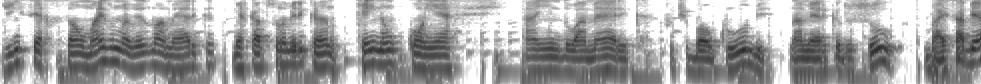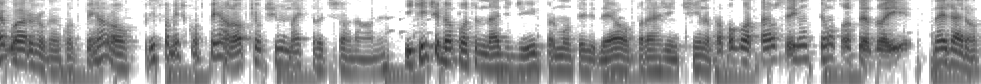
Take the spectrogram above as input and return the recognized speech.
de inserção, mais uma vez, no América, mercado sul-americano. Quem não conhece ainda o América Futebol Clube, na América do Sul, vai saber agora jogando contra o Penharol, principalmente contra o Penharol, porque é o time mais tradicional, né? E quem tiver oportunidade de ir para Montevideo, para Argentina, para Bogotá, eu sei que tem uns torcedores aí, né, Jairão,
